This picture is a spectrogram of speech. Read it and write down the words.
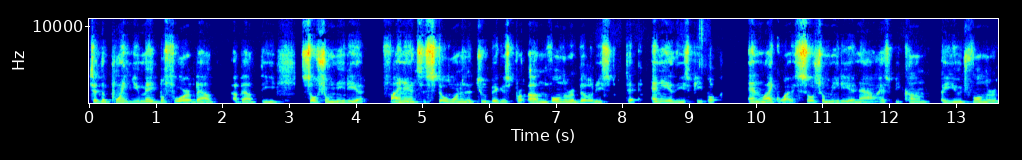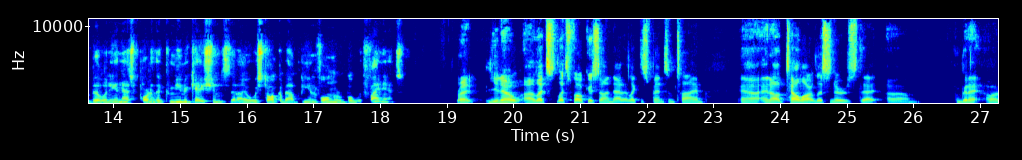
to the point you made before about about the social media finance is still one of the two biggest um, vulnerabilities to any of these people and likewise, social media now has become a huge vulnerability. And that's part of the communications that I always talk about being vulnerable with finance. Right. You know, uh, let's let's focus on that. I'd like to spend some time, uh, and I'll tell our listeners that um, I'm going to uh,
